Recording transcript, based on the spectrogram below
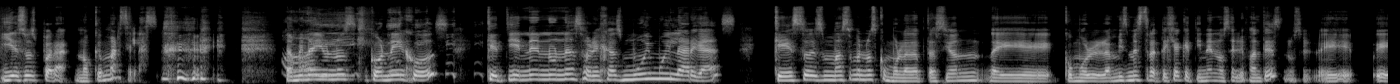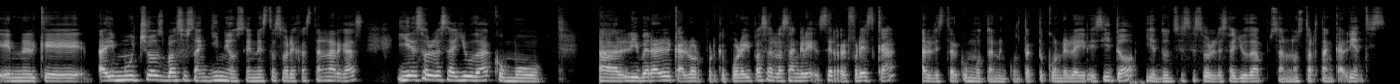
y eso es para no quemárselas. También hay unos conejos que tienen unas orejas muy, muy largas que eso es más o menos como la adaptación de, como la misma estrategia que tienen los elefantes, eh, en el que hay muchos vasos sanguíneos en estas orejas tan largas y eso les ayuda como a liberar el calor, porque por ahí pasa la sangre, se refresca al estar como tan en contacto con el airecito y entonces eso les ayuda pues, a no estar tan calientes.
